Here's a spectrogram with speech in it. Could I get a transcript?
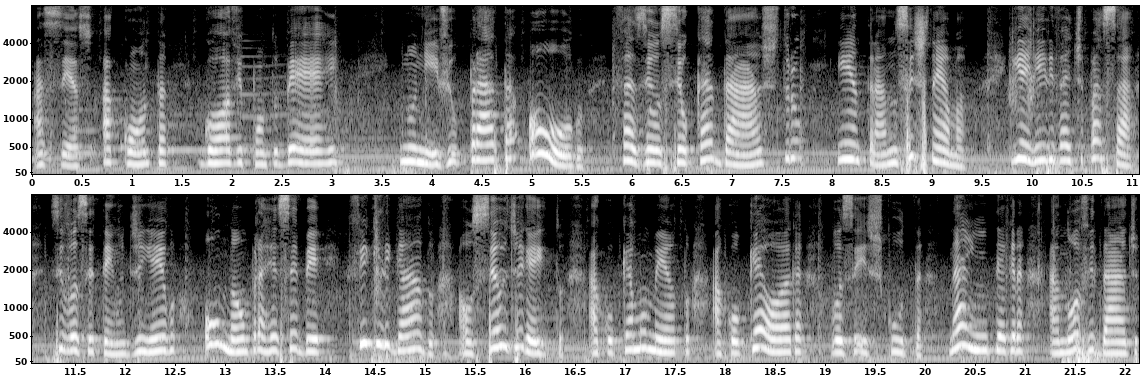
acesso à conta gov.br no nível prata ou ouro fazer o seu cadastro e entrar no sistema. E ali ele vai te passar se você tem o um dinheiro ou não para receber. Fique ligado ao seu direito. A qualquer momento, a qualquer hora, você escuta na íntegra a novidade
